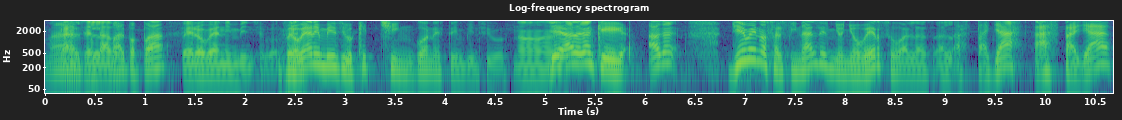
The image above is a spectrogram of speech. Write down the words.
Mal, Cancelado. mal papá. Pero vean Invincible. Pero vean Invincible, qué chingón este Invincible. no, es- hagan que hagan llévenos al final del ñoñoverso, a las, hasta allá, hasta allá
